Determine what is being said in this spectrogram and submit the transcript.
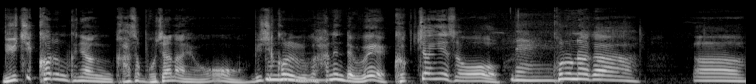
뮤지컬은 그냥 가서 보잖아요. 뮤지컬 하는데 왜 극장에서 네. 코로나가 어,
